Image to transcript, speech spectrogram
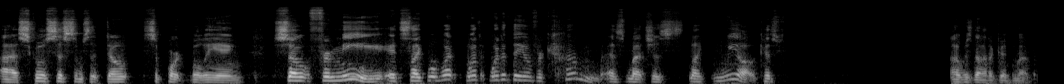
uh, school systems that don't support bullying so for me it's like well what what what have they overcome as much as like we all because i was not a good mother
